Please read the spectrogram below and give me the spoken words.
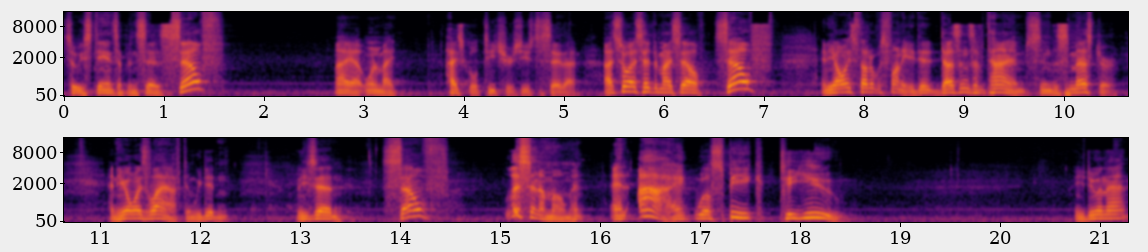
So he stands up and says, Self? I, uh, one of my high school teachers used to say that. I, so I said to myself, Self? And he always thought it was funny. He did it dozens of times in the semester. And he always laughed, and we didn't. And he said, Self, listen a moment, and I will speak to you. Are you doing that?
